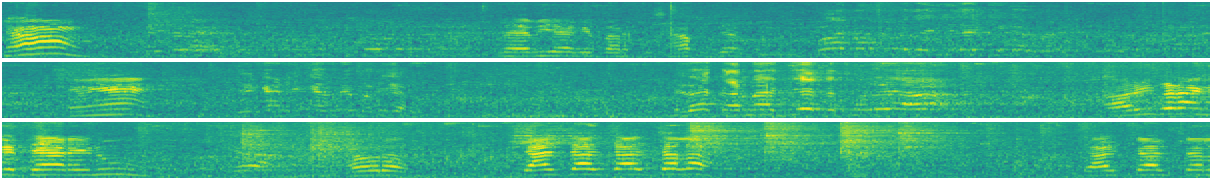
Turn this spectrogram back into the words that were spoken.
ਕਿਉਂ? ਲੈ ਵੀ ਆ ਕੇ ਬਰਫ ਇਹਦਾ ਕਰਨਾ ਕੀ ਹੈ ਕਿੱਥੋਂ ਲਿਆ ਆਰੀ ਕਰਾਂਗੇ ਤਿਆਰ ਇਹਨੂੰ। ਹੋਰ। ਚੱਲ ਚੱਲ ਚੱਲ ਚੱਲ। ਚੱਲ ਚੱਲ ਚੱਲ।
